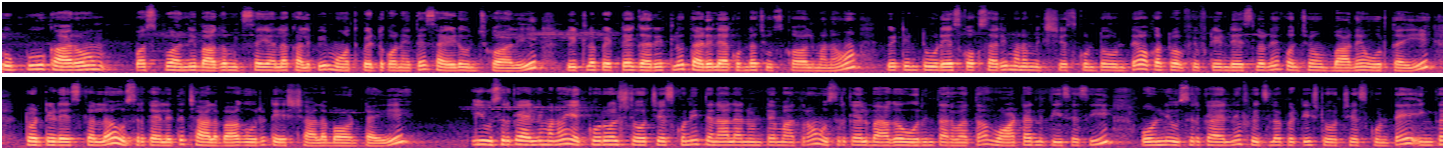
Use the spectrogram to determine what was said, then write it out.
ఉప్పు కారం పసుపు అన్నీ బాగా మిక్స్ అయ్యేలా కలిపి మూత పెట్టుకొని అయితే సైడ్ ఉంచుకోవాలి. వీటిలో పెట్టే గరిట్లు తడి లేకుండా చూసుకోవాలి మనం. వీటిని టూ డేస్కి ఒకసారి మనం మిక్స్ చేసుకుంటూ ఉంటే ఒక ఫిఫ్టీన్ డేస్లోనే కొంచెం బాగానే ఊరుతాయి. ట్వంటీ డేస్ కల్లా ఉసిరికాయలు అయితే చాలా బాగా ఊరి టేస్ట్ చాలా బాగుంటాయి. ఈ ఉసిరికాయల్ని మనం ఎక్కువ రోజులు స్టోర్ చేసుకుని తినాలని ఉంటే మాత్రం ఉసిరికాయలు బాగా ఊరిన తర్వాత వాటర్ని తీసేసి ఓన్లీ ఉసిరికాయల్ని ఫ్రిడ్జ్లో పెట్టి స్టోర్ చేసుకుంటే ఇంకా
